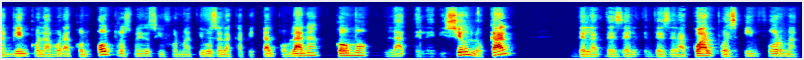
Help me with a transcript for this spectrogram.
también colabora con otros medios informativos de la capital poblana, como la televisión local, desde, desde la cual pues informa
